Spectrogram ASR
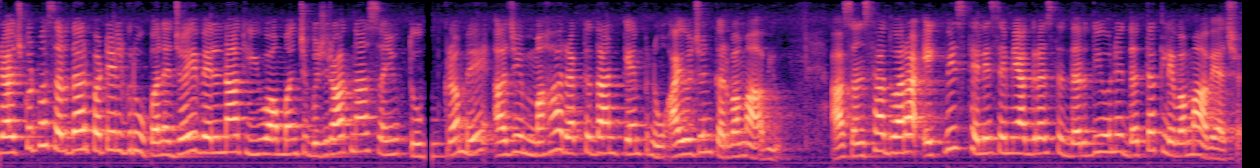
રાજકોટમાં સરદાર પટેલ ગ્રુપ અને જય વેલનાથ યુવા મંચ ગુજરાતના સંયુક્ત ઉપક્રમે આજે મહા રક્તદાન કેમ્પનું આયોજન કરવામાં આવ્યું. આ સંસ્થા દ્વારા એકવીસ થેલેસેમિયાગ્રસ્ત દર્દીઓને દત્તક લેવામાં આવ્યા છે.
